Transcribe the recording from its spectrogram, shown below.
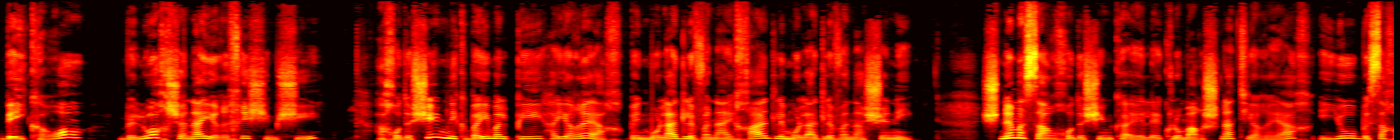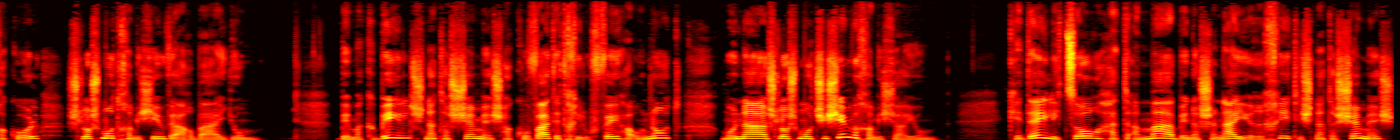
בעיקרו, בלוח שנה ירחי-שמשי, החודשים נקבעים על פי הירח, בין מולד לבנה אחד למולד לבנה שני. 12 חודשים כאלה, כלומר שנת ירח, יהיו בסך הכל 354 יום. במקביל, שנת השמש, הקובעת את חילופי העונות, מונה 365 יום. כדי ליצור התאמה בין השנה הירחית לשנת השמש,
